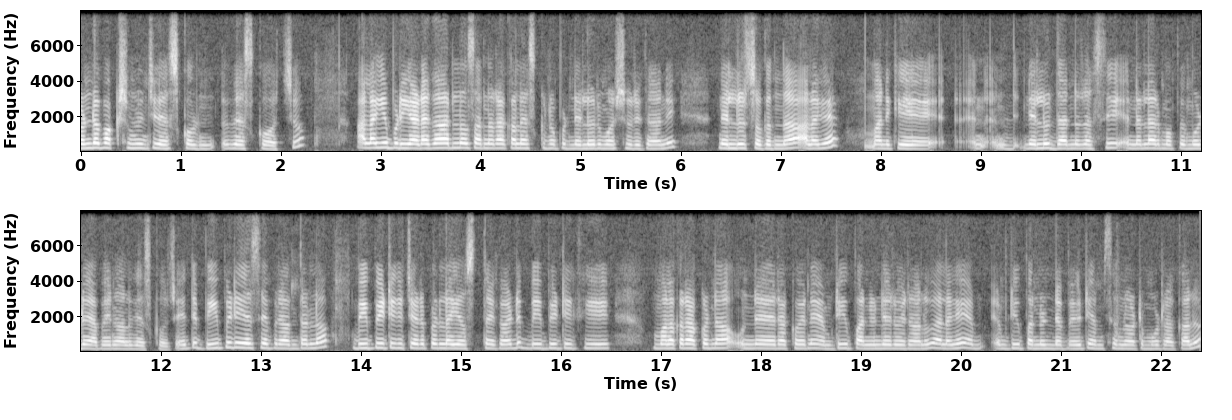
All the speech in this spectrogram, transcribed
రెండో పక్షం నుంచి వేసుకో వేసుకోవచ్చు. అలాగే ఇప్పుడు ఎడగారిలో సన్న రకాలు వేసుకున్నప్పుడు నెల్లూరు మసూరి కానీ నెల్లూరు సుగంధ అలాగే మనకి నెల్లూరు దండరసి ఎన్ఎల్ఆర్ ముప్పై మూడు యాభై నాలుగు వేసుకోవచ్చు. అయితే బీపీటీ వేసే ప్రాంతంలో బీపీటీకి చెడపిల్లలు అవి వస్తాయి కాబట్టి బీపీటీకి మొలక రాకుండా ఉండే రకమైన ఎంటీ పన్నెండు ఇరవై నాలుగు అలాగే ఎంటీ పన్నెండు డెబ్బై ఒకటి ఎంసీఎం నూట మూడు రకాలు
